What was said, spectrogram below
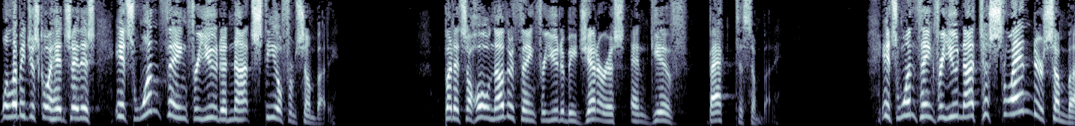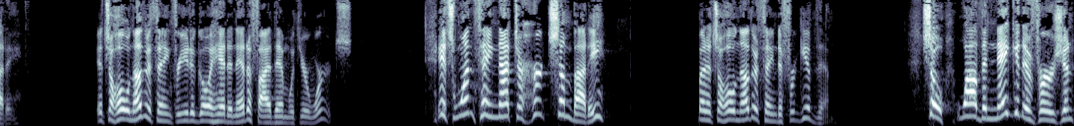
Well, let me just go ahead and say this. It's one thing for you to not steal from somebody, but it's a whole other thing for you to be generous and give back to somebody. It's one thing for you not to slander somebody. It's a whole other thing for you to go ahead and edify them with your words. It's one thing not to hurt somebody, but it's a whole other thing to forgive them. So while the negative version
